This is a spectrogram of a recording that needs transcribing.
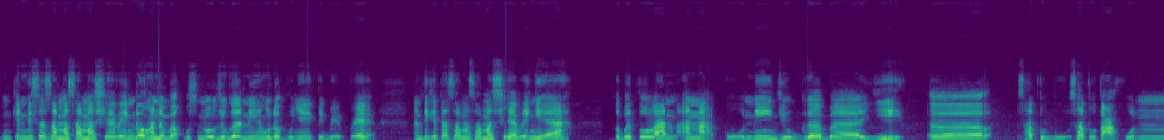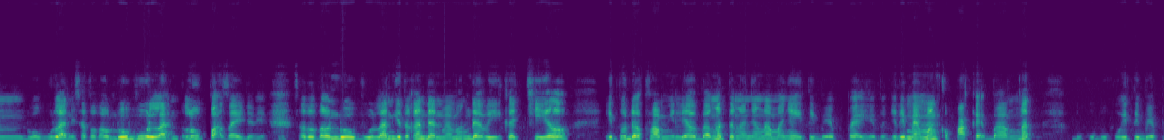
Mungkin bisa sama-sama sharing dong, ada Mbak Kusnul juga nih yang udah punya ITBP. Nanti kita sama-sama sharing ya. Kebetulan anakku nih juga bayi eh, satu bu, satu tahun dua bulan nih satu tahun dua bulan lupa saya jadi satu tahun dua bulan gitu kan dan memang dari kecil itu udah familiar banget dengan yang namanya ITBP gitu jadi memang kepake banget buku-buku ITBP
